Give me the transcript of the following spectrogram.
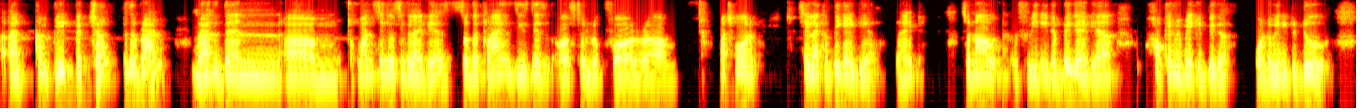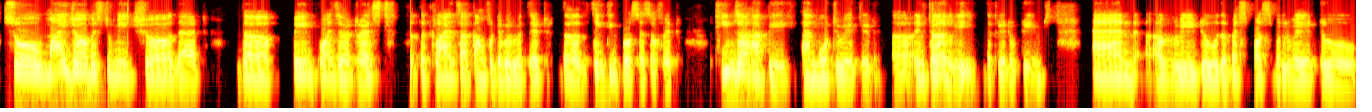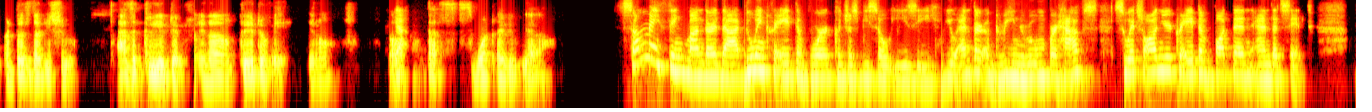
a complete picture to the brand mm-hmm. rather than um, one single single idea. So the clients these days also look for um, much more, say, like a big idea, right? So now, if we need a big idea, how can we make it bigger? What do we need to do? So my job is to make sure that the pain points are addressed, the clients are comfortable with it, the thinking process of it, teams are happy and motivated uh, internally, the creative teams, and uh, we do the best possible way to address that issue as a creative in a creative way. You know, uh, yeah, that's what I do. Yeah. Some may think, Mandar, that doing creative work could just be so easy. You enter a green room, perhaps, switch on your creative button, and that's it.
